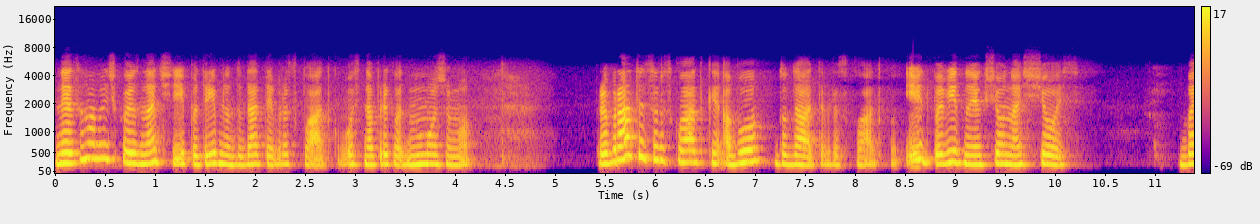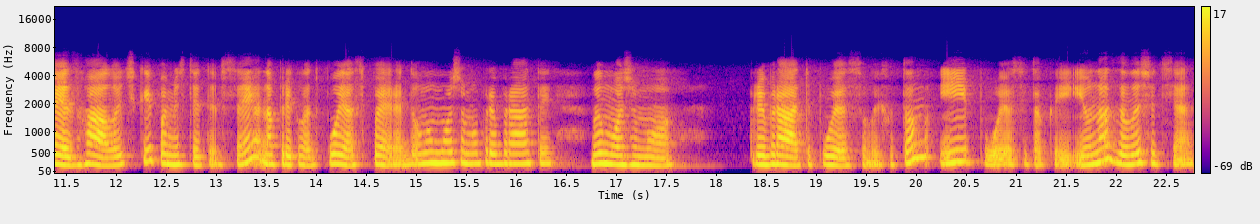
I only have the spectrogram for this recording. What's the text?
не з галочкою, значить її потрібно додати в розкладку. Ось, наприклад, ми можемо прибрати з розкладки або додати в розкладку. І відповідно, якщо у нас щось без галочки, помістити все, наприклад, пояс спереду ми можемо прибрати, ми можемо прибрати пояс виходом і пояс отакий. І у нас залишаться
